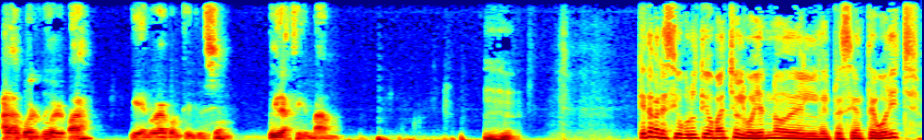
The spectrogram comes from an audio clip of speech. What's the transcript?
al acuerdo de paz y de nueva constitución y la firmamos. ¿Qué te ha parecido por último, Pacho, el gobierno del, presidente Boric?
